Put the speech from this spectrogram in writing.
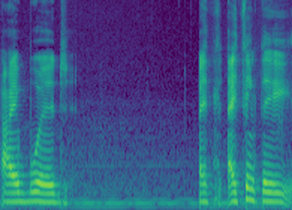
I would. I th- I think the,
